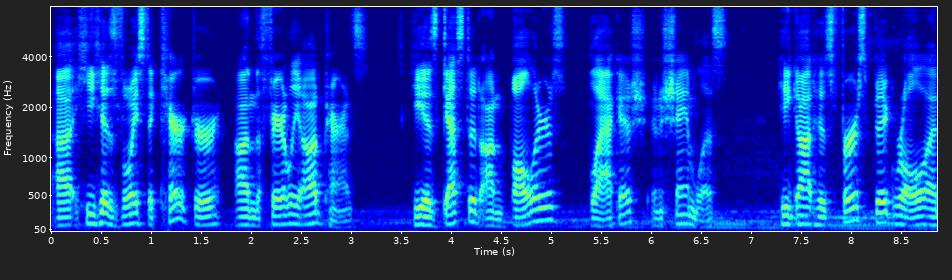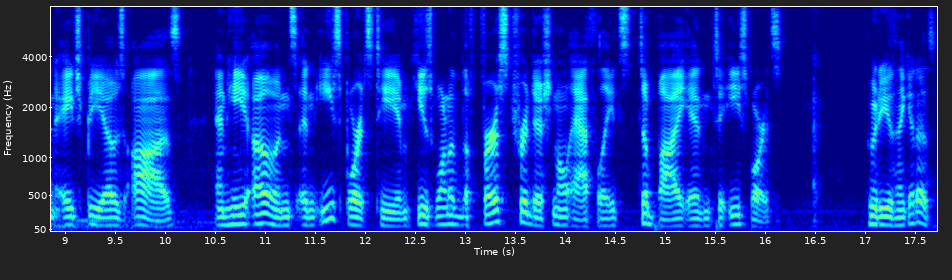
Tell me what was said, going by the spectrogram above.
Uh, he has voiced a character on The Fairly Odd Parents. He has guested on Ballers, Blackish, and Shameless. He got his first big role on HBO's Oz, and he owns an esports team. He's one of the first traditional athletes to buy into esports. Who do you think it is?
